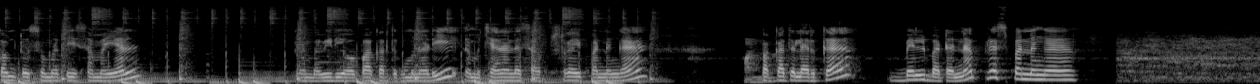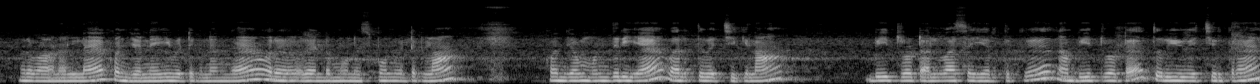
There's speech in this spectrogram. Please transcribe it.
டு சுமதி சமையல் நம்ம வீடியோவை பார்க்குறதுக்கு முன்னாடி நம்ம சேனலை சப்ஸ்கிரைப் பண்ணுங்கள் பக்கத்தில் இருக்க பெல் பட்டனை ப்ரெஸ் பண்ணுங்கள் ஒரு வானலில் கொஞ்சம் நெய் விட்டுக்கணுங்க. ஒரு ரெண்டு மூணு ஸ்பூன் விட்டுக்கலாம். கொஞ்சம் முந்திரியை வறுத்து வச்சுக்கலாம். பீட்ரூட் அல்வா செய்யறதுக்கு நான் பீட்ரூட்டை துருவி வச்சுருக்கிறேன்.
